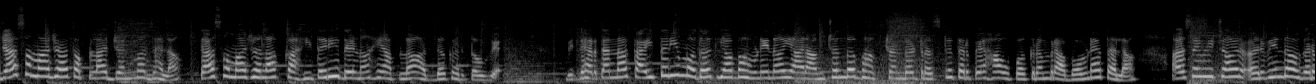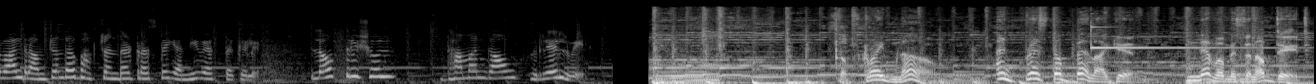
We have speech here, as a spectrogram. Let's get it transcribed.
ज्या समाजात आपला जन्म झाला त्या समाजाला काहीतरी देणं हे आपलं आद्य कर्तव्य आहे. विद्यार्थ्यांना काहीतरी मदत या भावनेनं या रामचंद्र भागचंद ट्रस्टतर्फे हा उपक्रम राबवण्यात आला असे विचार अरविंद अगरवाल रामचंद्र भागचंद ट्रस्ट यांनी व्यक्त केले. लोक Trishul Dhamangaon railway. Subscribe now and press the bell icon never miss an update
